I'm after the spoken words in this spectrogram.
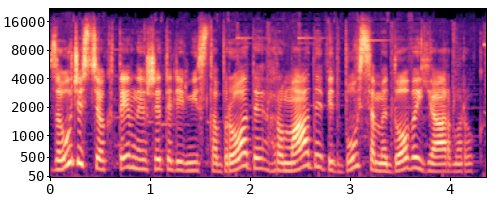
за участю активних жителів міста Броди, громади відбувся медовий ярмарок.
